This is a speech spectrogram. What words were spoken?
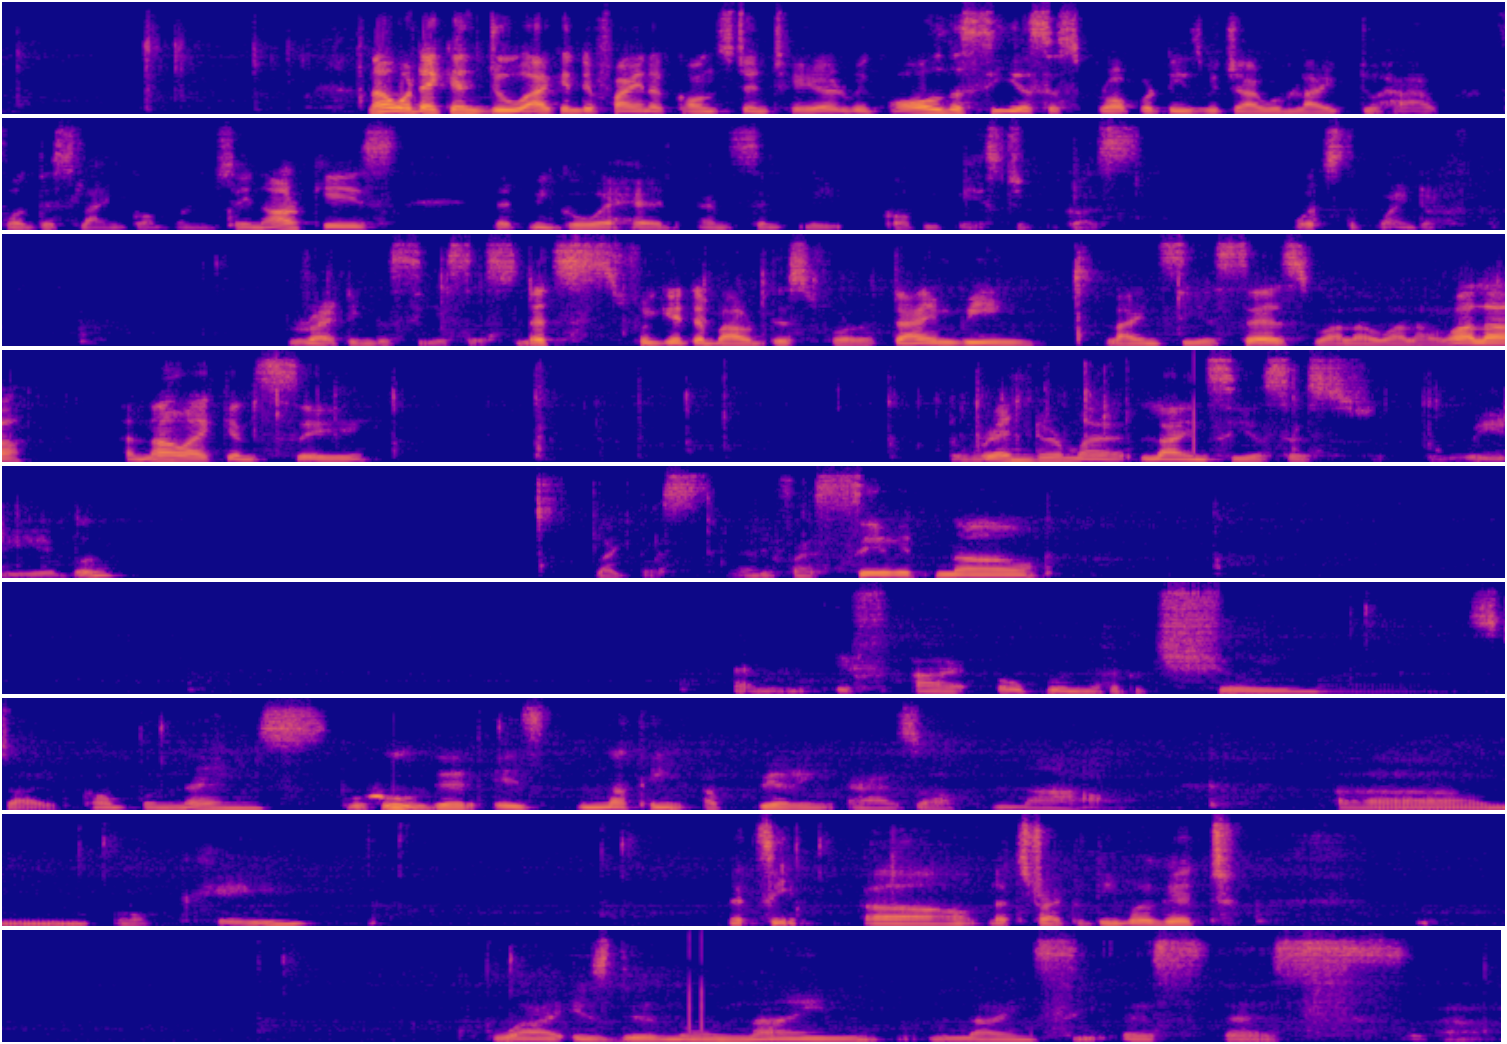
Now what I can do, I can define a constant here with all the CSS properties which I would like to have for this line component. So in our case, let me go ahead and simply copy paste it because what's the point of writing the CSS? Let's forget about this for the time being. Line CSS, voila, voila, voila. And now I can say render my line CSS variable like this. And if I save it now, and if I open, if I could show you my style components, woohoo, there is nothing appearing as of now. Um, okay. Let's see. Uh, let's try to debug it. Why is there no line? Line CSS. Uh,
